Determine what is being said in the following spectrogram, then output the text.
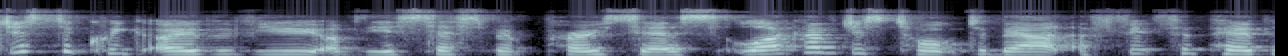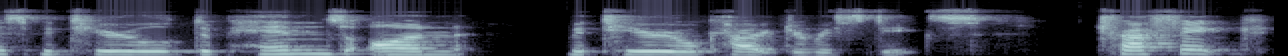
just a quick overview of the assessment process. Like I've just talked about, a fit for purpose material depends on material characteristics traffic,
